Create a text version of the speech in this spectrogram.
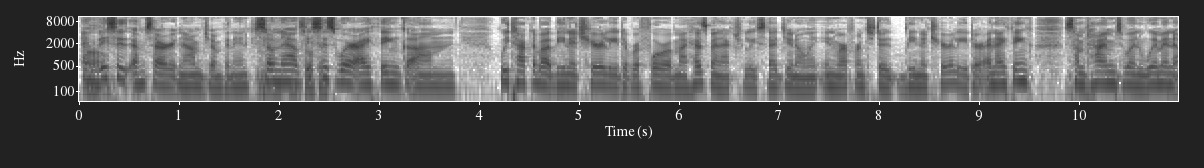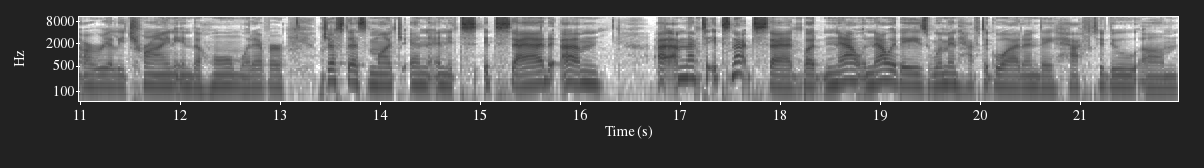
And Um, this is, I'm sorry, now I'm jumping in. So now this okay. is where I think um, we talked about being a cheerleader before. My husband actually said, you know, in, in reference to being a cheerleader. And I think sometimes when women are really trying in the home, whatever, just as much, and, and it's, it's sad. Um, I, I'm not. It's not sad, but now nowadays women have to go out and they have to do um,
